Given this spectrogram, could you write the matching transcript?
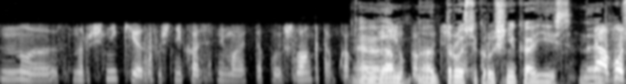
ну, с- на ручнике, с ручника снимают такой шланг там какой-то, Э, еще Там э, какой-то тросик шланг. ручника есть. Да. Да, вот,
